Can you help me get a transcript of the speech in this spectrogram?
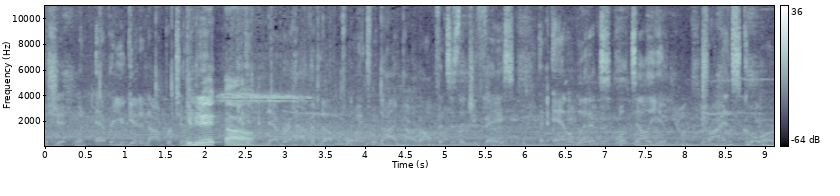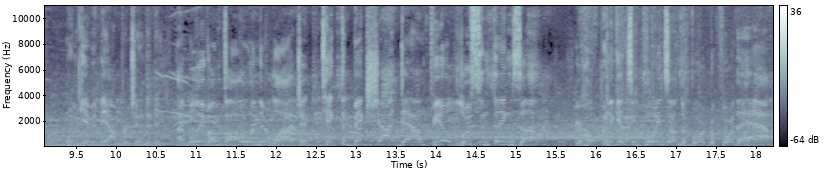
push it whenever you get an opportunity. Give me that. You Oh. can uh, never have enough points with the high-powered offenses that you face. And analytics will tell you, try and score when given the opportunity. I believe I'm following their logic. Take the big shot downfield, loosen things up. You're hoping to get some points on the board before the half.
